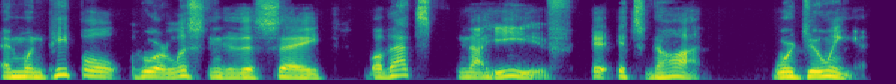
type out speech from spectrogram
And when people who are listening to this say, well, that's naive, it, it's not. We're doing it.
